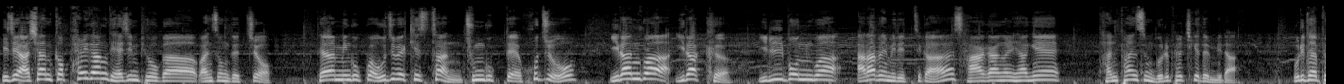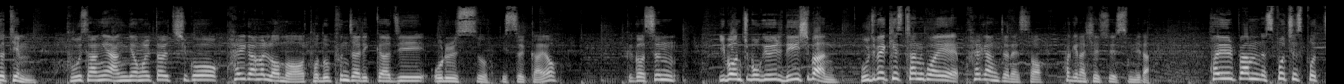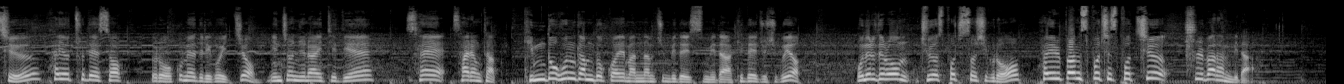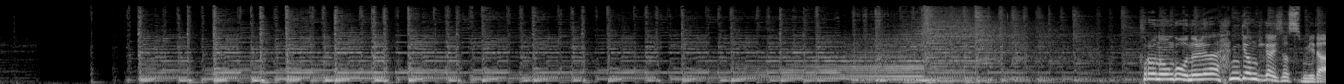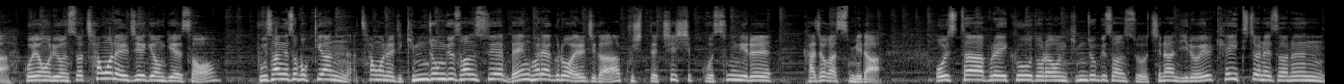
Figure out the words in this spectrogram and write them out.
이제 아시안컵 8강 대진표가 완성됐죠. 대한민국과 우즈베키스탄, 중국 대 호주, 이란과 이라크, 일본과 아랍에미리트가 4강을 향해 단판 승부를 펼치게 됩니다. 우리 대표팀 부상의 악령을 떨치고 8강을 넘어 더 높은 자리까지 오를 수 있을까요? 그것은 이번 주 목요일 4시 반 우즈베키스탄과의 8강전에서 확인하실 수 있습니다. 화요일 밤 스포츠 스포츠 화요 초대석으로 꾸며드리고 있죠. 인천 유나이티드의 새 사령탑 김도훈 감독과의 만남 준비되어 있습니다. 기대해 주시고요. 오늘 들어온 주요 스포츠 소식으로 화요일 밤 스포츠 스포츠 출발합니다. 프로농구 오늘은 한 경기가 있었습니다. 고영 오리온스와 창원 LG의 경기에서 부상에서 복귀한 창원 LG 김종규 선수의 맹활약으로 LG가 90대 79 승리를 가져갔습니다. 올스타 브레이크 후 돌아온 김종규 선수 지난 일요일 KT전에서는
